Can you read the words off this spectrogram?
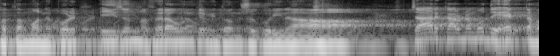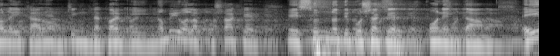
কথা মনে পড়ে। এই জন্য ফেরাউনকে আমি ধ্বংস করি না। চার কারণের মধ্যে একটা হলো এই কারণ, চিন্তা করেন, এই নবীওয়ালা পোশাকের, এই সুন্নতি পোশাকের অনেক দাম। এই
